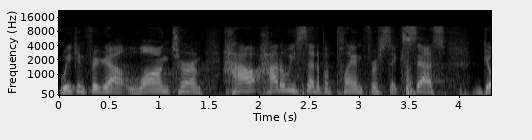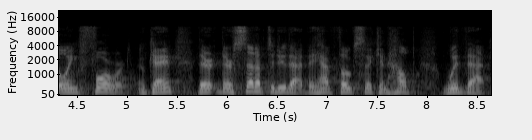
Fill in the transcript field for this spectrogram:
we can figure out long term, how, how do we set up a plan for success going forward? Okay, they're, they're set up to do that. They have folks that can help with that.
